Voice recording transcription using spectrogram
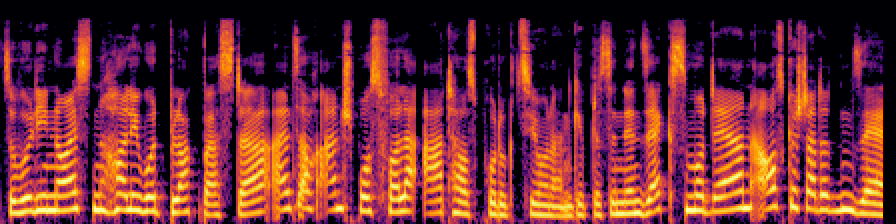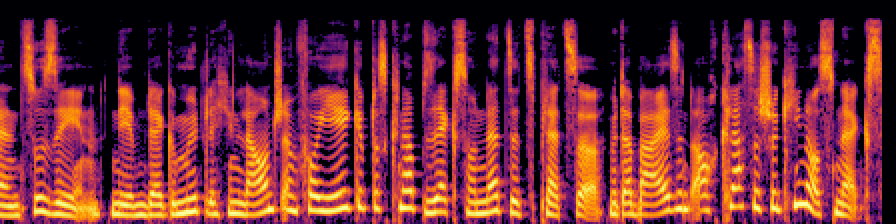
Sowohl die neuesten Hollywood-Blockbuster als auch anspruchsvolle Arthouse-Produktionen gibt es in den sechs modern ausgestatteten Sälen zu sehen. Neben der gemütlichen Lounge im Foyer gibt es knapp 600 Sitzplätze. Mit dabei sind auch klassische Kinosnacks,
